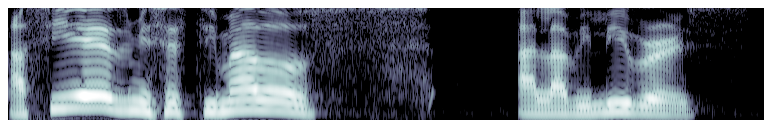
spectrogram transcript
Así es, mis estimados a la Believers.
